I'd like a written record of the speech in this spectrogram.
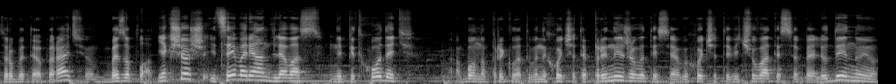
зробити операцію безоплатно. Якщо ж і цей варіант для вас не підходить, або, наприклад, ви не хочете принижуватися, ви хочете відчувати себе людиною,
